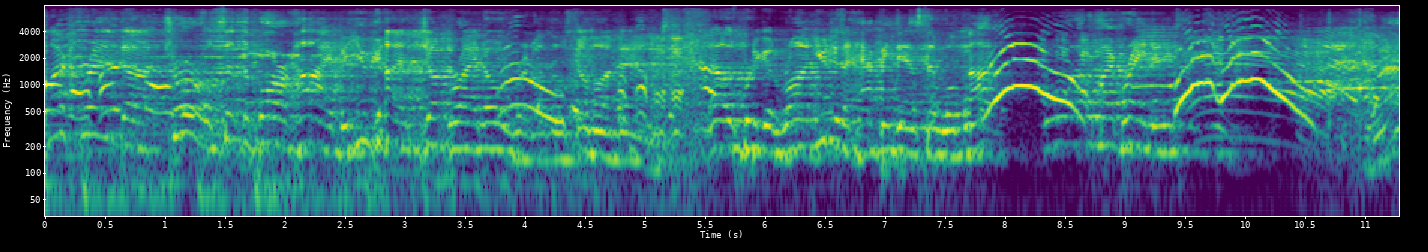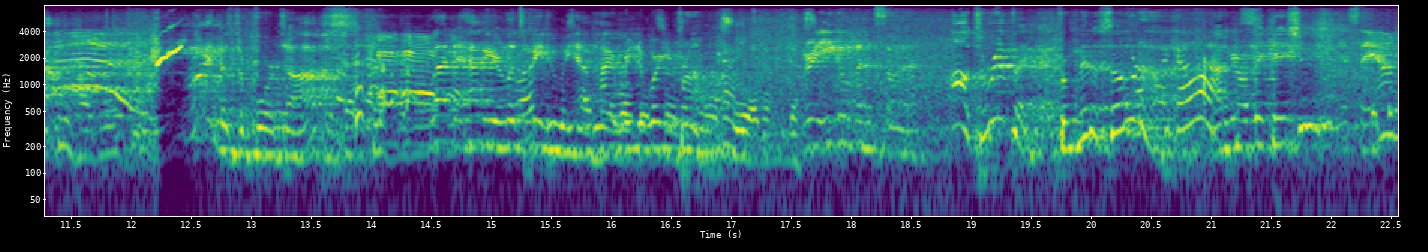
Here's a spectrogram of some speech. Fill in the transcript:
My friend uh, Charles set the bar high, but you guys jumped right over it on those come on down. That was pretty good. Ron, you did a happy dance that will not go out of my brain anytime soon. Wow. All right, Mr. Four Tops. here. Let's meet who we have. Hi, Rita. Where are you from? We're Eagle, Minnesota. Oh, terrific. From Minnesota. Oh, my gosh. Out here on vacation? Yes, I am.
